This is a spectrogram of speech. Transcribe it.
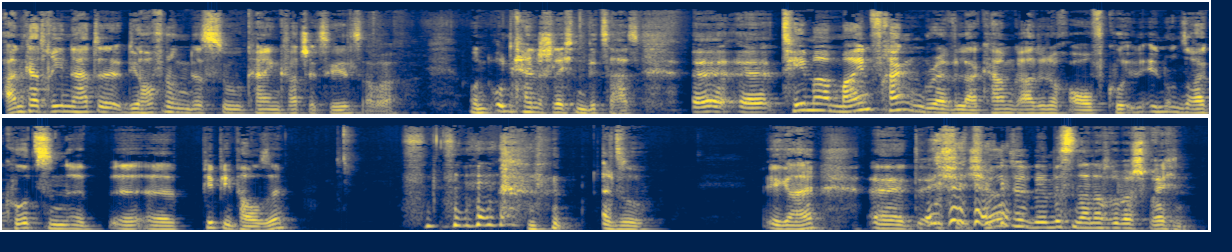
Ann-Kathrin hatte die Hoffnung, dass du keinen Quatsch erzählst, aber und, und keine schlechten Witze hast. Äh, äh, Thema Mein Franken-Graveler kam gerade noch auf in unserer kurzen äh, äh, Pipi-Pause. also, egal. Äh, ich, ich hörte, wir müssen da noch drüber sprechen.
